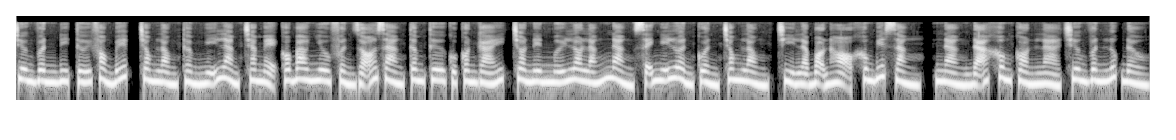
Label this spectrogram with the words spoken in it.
Trương Vân đi tới phòng bếp trong lòng thầm nghĩ làm cha mẹ có bao nhiêu phần rõ ràng tâm tư của con gái cho nên mới lo lắng nàng sẽ nghĩ luẩn quẩn trong lòng, chỉ là bọn họ không biết rằng nàng đã không còn là Trương Vân lúc đầu.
